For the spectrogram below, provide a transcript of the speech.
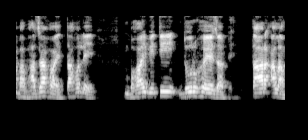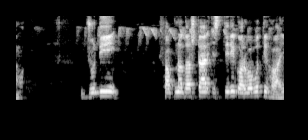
বা ভাজা হয়, তাহলে ভয় ভীতি দূর হয়ে যাবে, তার আলামত। যদি স্বপ্ন দশটার স্ত্রী গর্ভবতী হয়,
